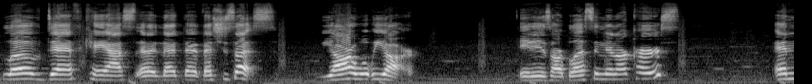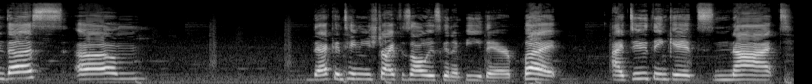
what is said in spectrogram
love, death, chaos. Uh, that, that that's just us. We are what we are. It is our blessing and our curse, and thus, um, that continued strife is always going to be there. But I do think it's not.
